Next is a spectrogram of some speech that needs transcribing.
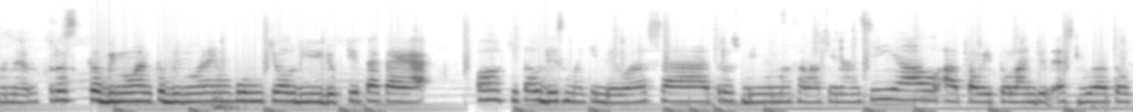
Bener. Terus kebingungan-kebingungan yang muncul di hidup kita kayak oh kita udah semakin dewasa, terus bingung masalah finansial atau itu lanjut S2 atau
